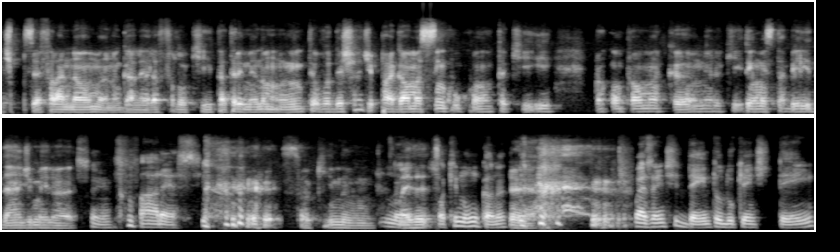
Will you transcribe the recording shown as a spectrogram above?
tipo, você vai falar, não, mano, a galera falou que tá tremendo muito, eu vou deixar de pagar umas cinco contas aqui para comprar uma câmera que tem uma estabilidade melhor. Sim, parece. só que não. não Mas é... Só que nunca, né? É. Mas a gente, dentro do que a gente tem,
